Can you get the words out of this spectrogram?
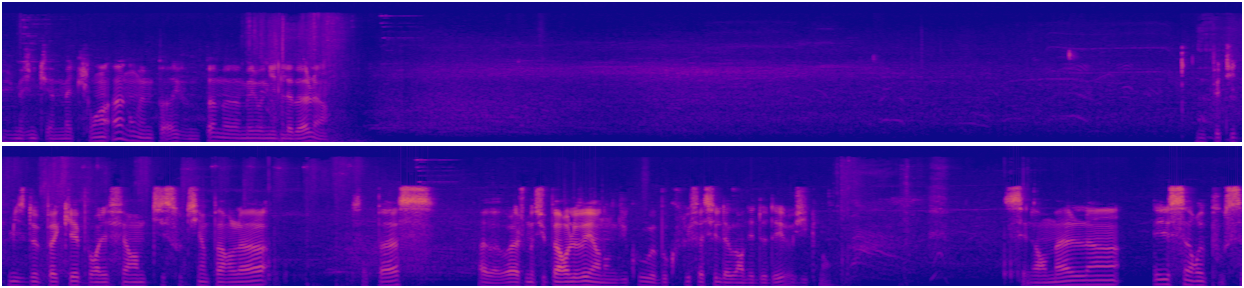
J'imagine qu'il va me mettre loin. Ah non même pas, il veut pas m'éloigner de la balle. Une petite mise de paquet pour aller faire un petit soutien par là. Ça passe. Ah bah voilà, je me suis pas relevé, hein, donc du coup beaucoup plus facile d'avoir des 2D logiquement. C'est normal. Et ça repousse.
